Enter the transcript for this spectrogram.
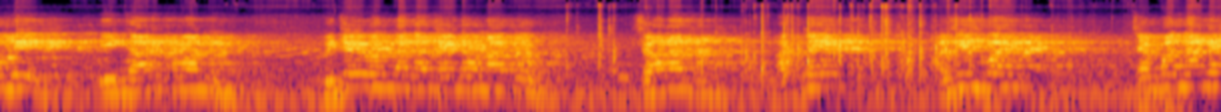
ఉండి ఈ కార్యక్రమాన్ని విజయవంతంగా చేయడం నాకు చాలా అట్లే అజీజ్ భాయ్ చెప్పంగానే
